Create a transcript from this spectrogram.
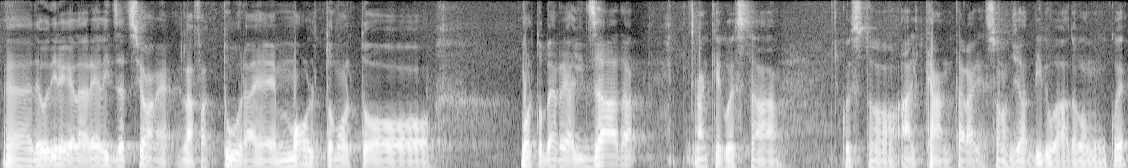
Uh, devo dire che la realizzazione, la fattura è molto molto molto ben realizzata, anche questa, questo Alcantara che sono già abituato comunque.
